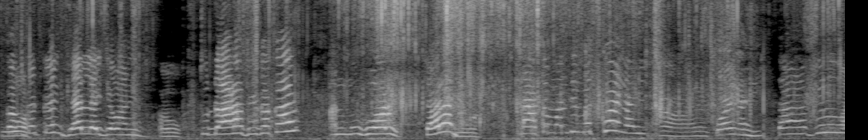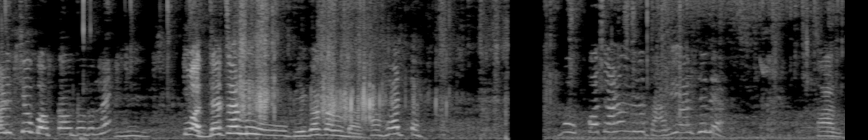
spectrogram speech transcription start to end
કમ્પ્લીટ કરીને ઘેર લઈ જવાની. તું દાડા ભેગા કર અને હું હોરું. ચાલે ને? ના તો મંદિરમાં જ કોઈ નહીં. કોઈ નહીં. તાણ પેલું વળી કેવું બપકાવતો તો નહીં. તું અત્યાચાર હું ભેગા કરું ડાળ હા હેડ હું ઉપર ચાલે ને ધારી આવશે લે સારું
